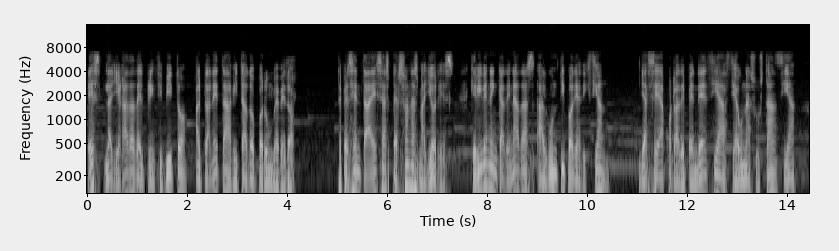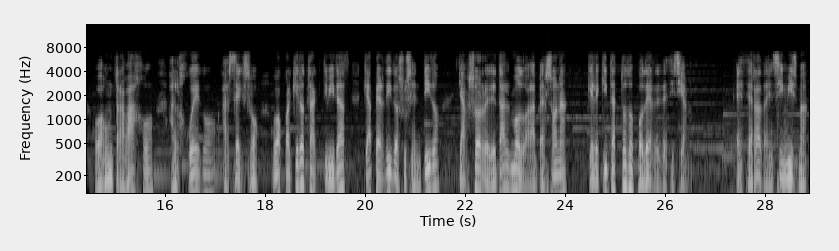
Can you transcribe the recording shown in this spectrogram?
Es la llegada del Principito al planeta habitado por un bebedor. Representa a esas personas mayores que viven encadenadas a algún tipo de adicción, ya sea por la dependencia hacia una sustancia o a un trabajo, al juego, al sexo o a cualquier otra actividad que ha perdido su sentido y absorbe de tal modo a la persona que le quita todo poder de decisión. Encerrada en sí misma,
